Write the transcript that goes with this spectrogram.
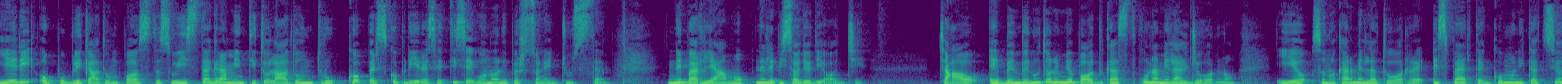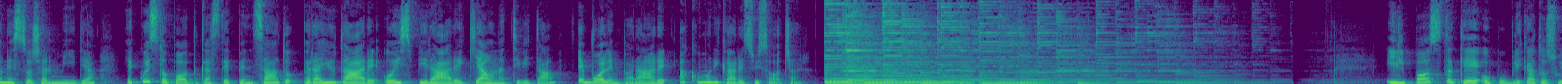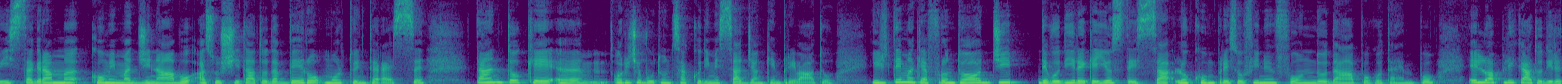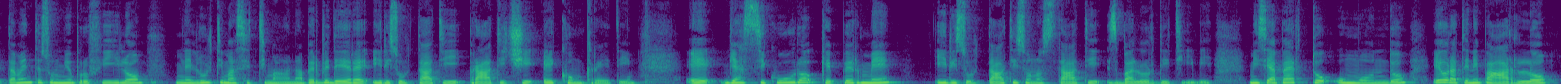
Ieri ho pubblicato un post su Instagram intitolato Un trucco per scoprire se ti seguono le persone giuste. Ne parliamo nell'episodio di oggi. Ciao e benvenuto nel mio podcast Una mela al giorno. Io sono Carmella Torre, esperta in comunicazione e social media e questo podcast è pensato per aiutare o ispirare chi ha un'attività e vuole imparare a comunicare sui social. Il post che ho pubblicato su Instagram, come immaginavo, ha suscitato davvero molto interesse, tanto che ehm, ho ricevuto un sacco di messaggi anche in privato. Il tema che affronto oggi, devo dire che io stessa l'ho compreso fino in fondo da poco tempo e l'ho applicato direttamente sul mio profilo nell'ultima settimana per vedere i risultati pratici e concreti. E vi assicuro che per me i risultati sono stati sbalorditivi. Mi si è aperto un mondo e ora te ne parlo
